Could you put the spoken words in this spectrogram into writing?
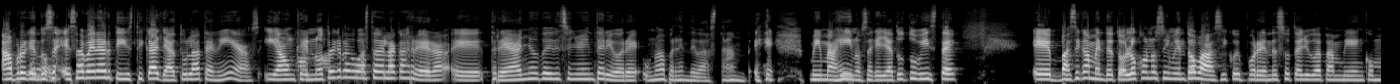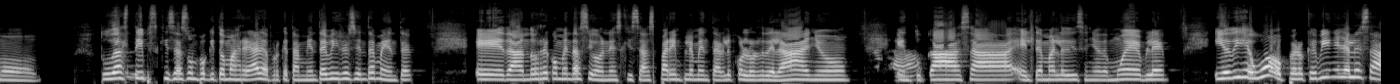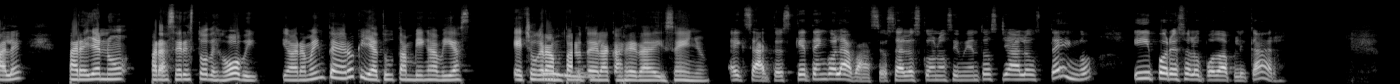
Ah, porque entonces esa vena artística ya tú la tenías. Y aunque no te graduaste de la carrera, eh, tres años de diseño de interiores, uno aprende bastante, me imagino, o sea que ya tú tuviste eh, básicamente todo los conocimiento básico y por ende eso te ayuda también como Tú das tips quizás un poquito más reales, porque también te vi recientemente eh, dando recomendaciones quizás para implementar el color del año en tu casa, el tema del diseño de muebles. Y yo dije, wow, pero qué bien ella le sale para ella no, para hacer esto de hobby. Y ahora me entero que ya tú también habías hecho gran parte de la carrera de diseño. Exacto, es que tengo la base, o sea, los conocimientos ya los tengo y por eso lo puedo aplicar.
